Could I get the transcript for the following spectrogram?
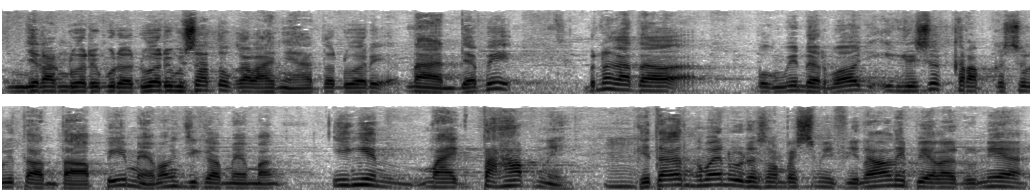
2002 menjelang 2002 2001 kalahnya atau 2000 nah tapi benar kata Bung Binder bahwa Inggris itu kerap kesulitan tapi memang jika memang ingin naik tahap nih kita kan kemarin udah sampai semifinal nih Piala Dunia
